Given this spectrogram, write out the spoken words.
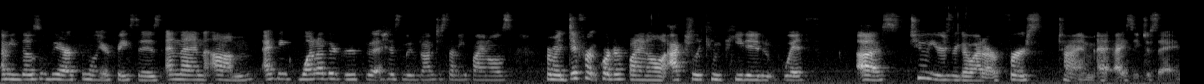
I mean, those will be our familiar faces. And then um, I think one other group that has moved on to semifinals from a different quarterfinal actually competed with us two years ago at our first time at ICHSA.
